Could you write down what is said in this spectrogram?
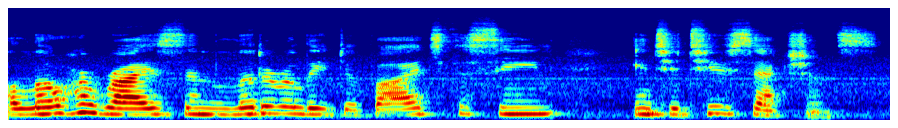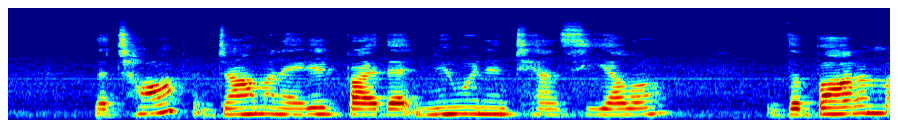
A low horizon literally divides the scene into two sections. The top dominated by that new and intense yellow, the bottom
